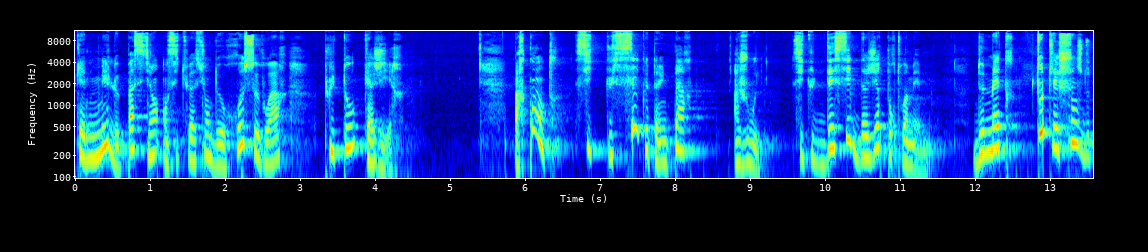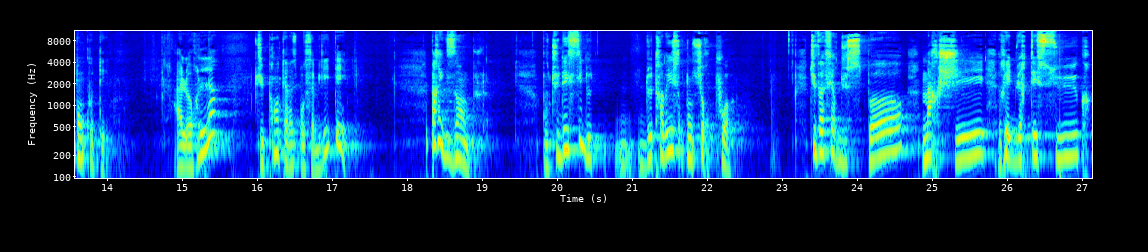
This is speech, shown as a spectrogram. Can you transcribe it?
qu'elle met le patient en situation de recevoir plutôt qu'agir. Par contre, si tu sais que tu as une part à jouer, si tu décides d'agir pour toi-même, de mettre toutes les chances de ton côté, alors là, tu prends tes responsabilités. Par exemple, bon, tu décides de, de travailler sur ton surpoids. Tu vas faire du sport, marcher, réduire tes sucres,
